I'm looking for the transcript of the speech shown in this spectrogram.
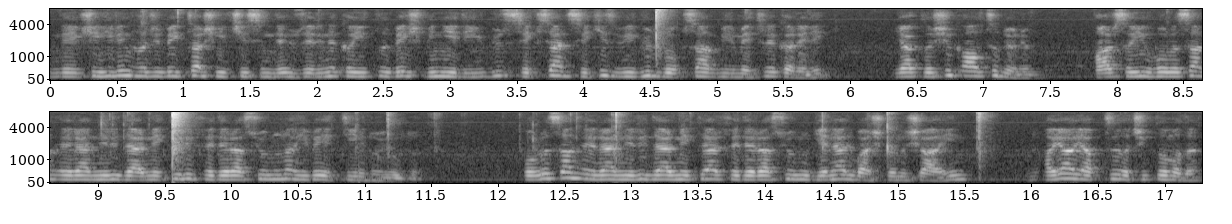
Nevşehir'in Hacı Bektaş ilçesinde üzerine kayıtlı 5788,91 metrekarelik, yaklaşık 6 dönüm, arsayı Horasan Erenleri Dernekleri Federasyonu'na hibe ettiğini duyurdu. Horasan Erenleri Dernekler Federasyonu Genel Başkanı Şahin, Aya yaptığı açıklamada,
